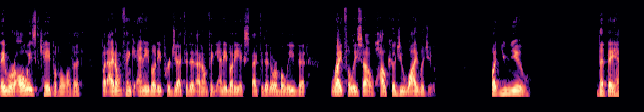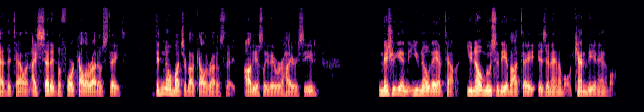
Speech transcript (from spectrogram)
They were always capable of it, but I don't think anybody projected it. I don't think anybody expected it or believed it. Rightfully so. How could you? Why would you? But you knew that they had the talent. I said it before Colorado State. Didn't know much about Colorado State. Obviously, they were a higher seed. Michigan, you know they have talent. You know Moussa Diabate is an animal, can be an animal.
